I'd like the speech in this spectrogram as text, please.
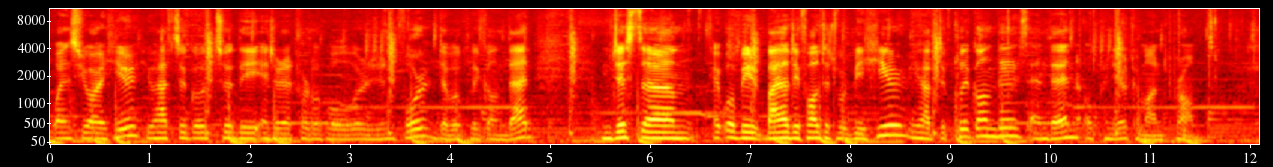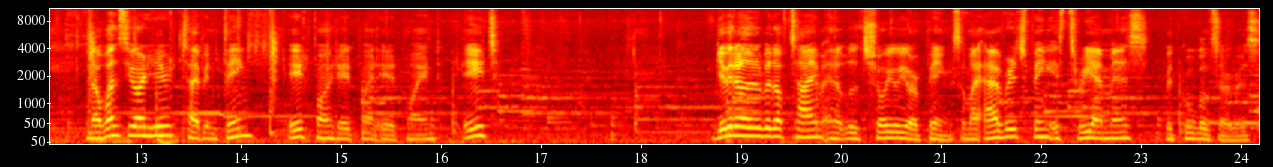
once you are here, you have to go to the Internet Protocol version 4, double click on that. Just, um, it will be, by default, it would be here. You have to click on this and then open your command prompt. Now, once you are here, type in ping 8.8.8.8. Give it a little bit of time and it will show you your ping. So my average ping is 3 ms with Google servers.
